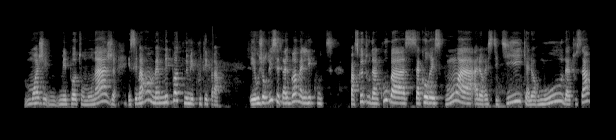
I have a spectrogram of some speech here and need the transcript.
moi, mes potes ont mon âge et c'est marrant, même mes potes ne m'écoutaient pas. Et aujourd'hui, cet album, elles l'écoutent parce que tout d'un coup, bah, ça correspond à, leur esthétique, à leur mood, à tout ça.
